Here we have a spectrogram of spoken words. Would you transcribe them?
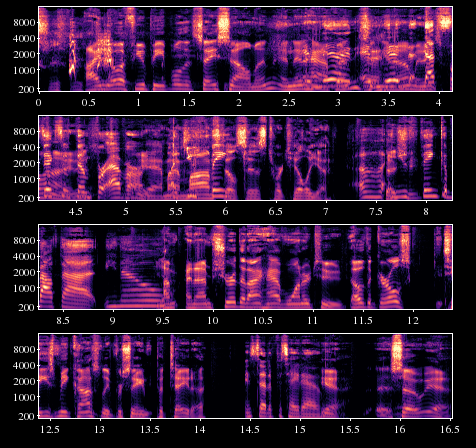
I know a few people that say salmon, and then it and happens. then, and you then know, I that it's sticks fine. with them It's- forever. yeah, my Like mom think- still says tortilla. Uh, and you she? think about that, you know, I'm, and I'm sure that I have one or two. Oh, the girls tease me constantly for saying potato. Instead of potato. Yeah. Uh, so yeah.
